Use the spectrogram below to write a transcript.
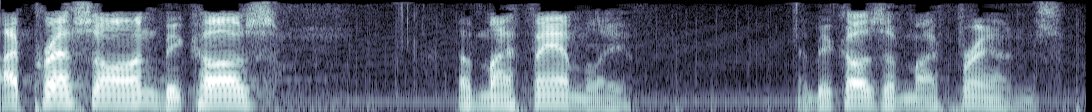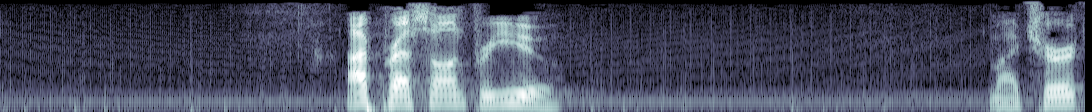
I press on because of my family and because of my friends. I press on for you, my church,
